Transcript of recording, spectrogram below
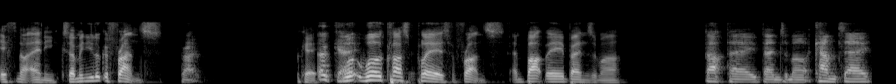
if not any. Because I mean, you look at France. Right. Okay. Okay. world-class players for France: Mbappe, Benzema. Mbappe, Benzema, Kante.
